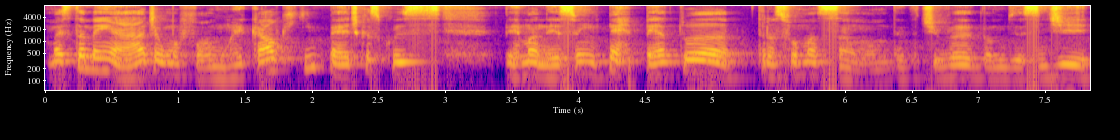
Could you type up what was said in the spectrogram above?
Mas também há, de alguma forma, um recalque que impede que as coisas permaneçam em perpétua transformação, uma tentativa, vamos dizer assim, de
